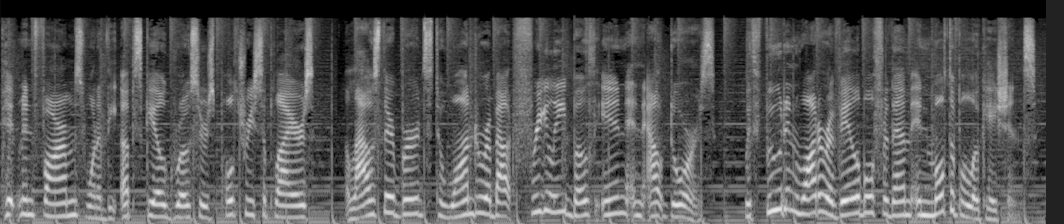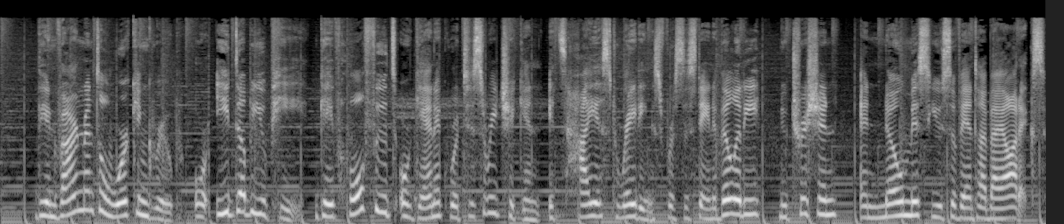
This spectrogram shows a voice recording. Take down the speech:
Pitman Farms, one of the upscale grocer's poultry suppliers, allows their birds to wander about freely both in and outdoors, with food and water available for them in multiple locations. The Environmental Working Group, or EWG, gave Whole Foods organic rotisserie chicken its highest ratings for sustainability, nutrition, and no misuse of antibiotics.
